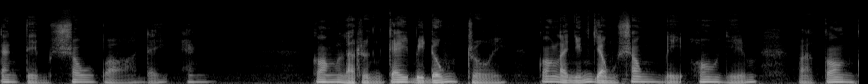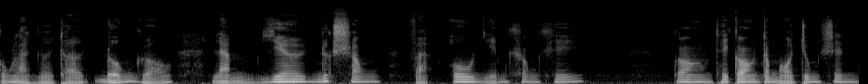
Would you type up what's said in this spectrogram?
đang tìm sâu bọ để ăn. Con là rừng cây bị đốn trụi, con là những dòng sông bị ô nhiễm và con cũng là người thợ đốn gỗ làm dơ nước sông và ô nhiễm không khí. Con thấy con trong mọi chúng sinh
